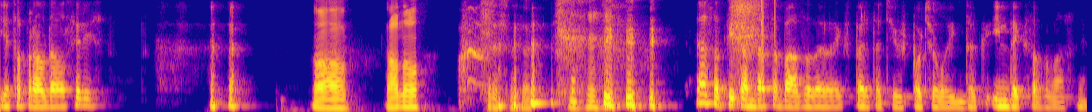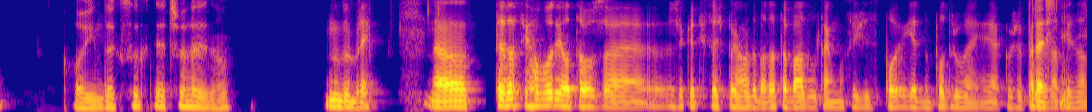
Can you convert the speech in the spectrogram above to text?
Je to pravda, Osiris? A, áno, presne tak. ja sa pýtam databázového experta, či už počul o indexoch vlastne. O indexoch niečo, hej, no. No dobre. Uh, teda si hovoril to, že, že keď chceš prehľadať databázu, tak musíš ísť po, jednu po druhej, hej, akože Presne. No.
